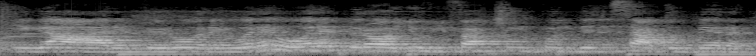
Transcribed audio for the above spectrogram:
spiegare per ore e ore e ore, però io vi faccio un condensato per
